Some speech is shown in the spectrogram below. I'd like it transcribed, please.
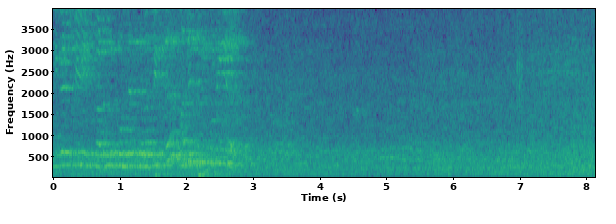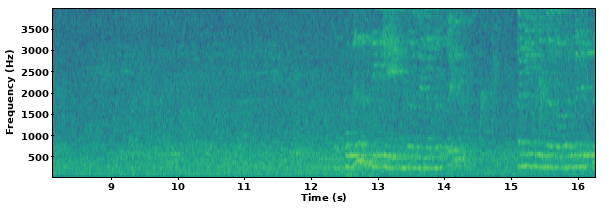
நிகழ்ச்சியில் கலந்து கொண்டு சிறப்பித்த மதிப்பிற்குரிய தற்போது சி கே குமரவேல் அவர்கள் கனிமொழி அவர்களுக்கு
